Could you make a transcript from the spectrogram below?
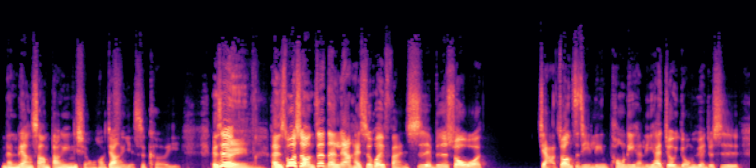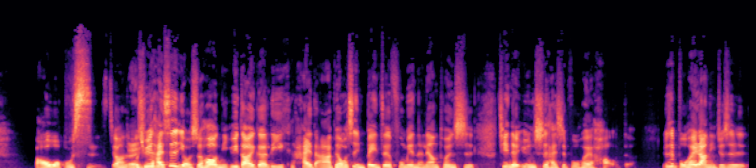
能量上当英雄，好像也是可以。可是很多时候，你这能量还是会反噬，也不是说我假装自己灵通力很厉害，就永远就是保我不死。这样，我觉得还是有时候你遇到一个厉害的阿飘，或是你被你这个负面能量吞噬，其实你的运势还是不会好的。就是不会让你就是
